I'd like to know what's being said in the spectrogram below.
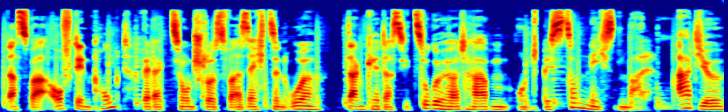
Das war auf den Punkt. Redaktionsschluss war 16 Uhr. Danke, dass Sie zugehört haben und bis zum nächsten Mal. Adieu.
